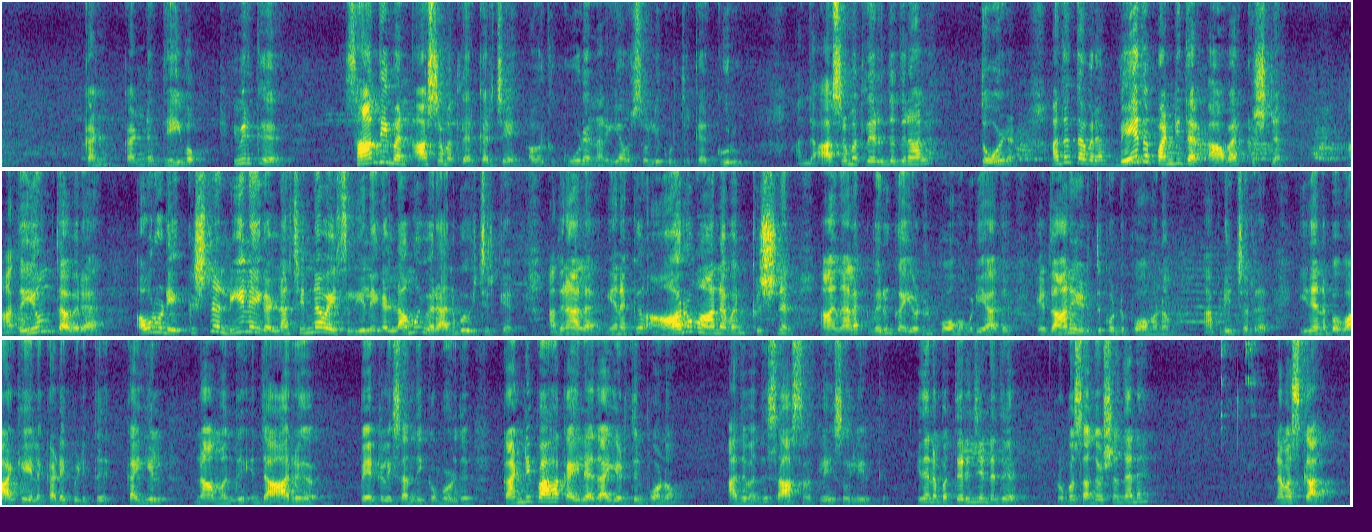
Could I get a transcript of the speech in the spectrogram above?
கண் கண்ட தெய்வம். இவருக்கு சாந்திபன் ஆசிரமத்தில் இருக்கிறச்சே அவருக்கு கூட நிறைய அவர் சொல்லி கொடுத்துருக்கார் குரு. அந்த ஆசிரமத்தில் இருந்ததுனால தோழன். அதை தவிர வேத பண்டிதர் ஆவார் கிருஷ்ணர். அதையும் தவிர அவருடைய கிருஷ்ண லீலைகள்லாம் சின்ன வயசு லீலைகள்லாமும் இவர் அனுபவிச்சிருக்கார். அதனால் எனக்கு ஆறும் ஆனவன் கிருஷ்ணன். அதனால் வெறும் கையுடன் போக முடியாது. ஏதானும் எடுத்துக்கொண்டு போகணும் அப்படின்னு சொல்கிறார் இதை நம்ம வாழ்க்கையில் கடைப்பிடித்து கையில் நாம் வந்து இந்த ஆறு பேர்களை சந்திக்கும் பொழுது கண்டிப்பாக கையில் ஏதாவது எடுத்துன்னு போனோம். அது வந்து சாஸ்திரத்திலே சொல்லியிருக்கு. இதை நம்ம தெரிஞ்சின்றது ரொம்ப சந்தோஷம் தானே? நமஸ்காரம்.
